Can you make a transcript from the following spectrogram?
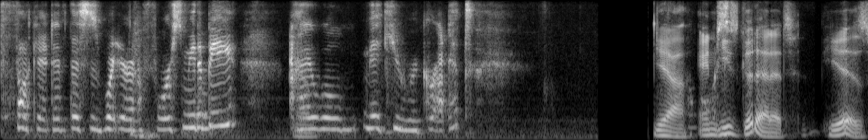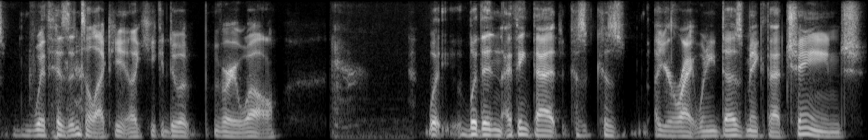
fuck it. If this is what you're gonna force me to be, I will make you regret it. Yeah, and he's good at it. He is with his intellect. He like he can do it very well. But but then I think that because because uh, you're right when he does make that change,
